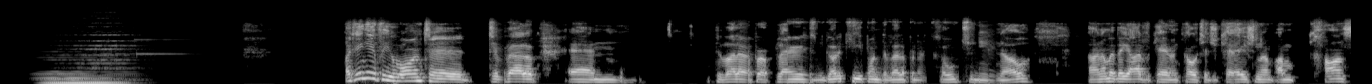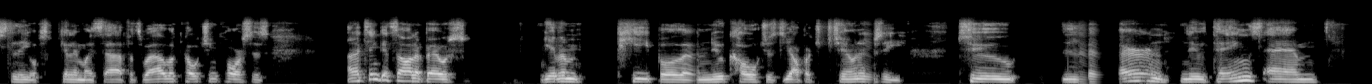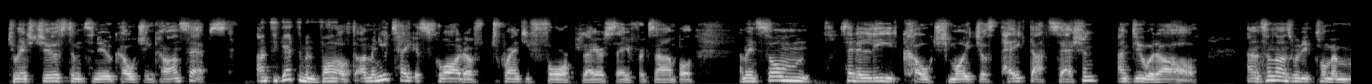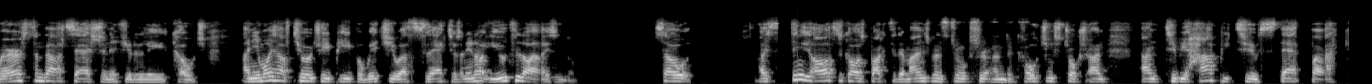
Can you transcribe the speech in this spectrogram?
I think if we want to develop um, develop our players, we got to keep on developing our coaching, you know. And I'm a big advocate in coach education. I'm, I'm constantly upskilling myself as well with coaching courses. And I think it's all about giving people and new coaches the opportunity to learn new things, um, to introduce them to new coaching concepts and to get them involved. I mean, you take a squad of 24 players, say, for example. I mean, some, say, the lead coach might just take that session and do it all. And sometimes we become immersed in that session if you're the lead coach. And you might have two or three people with you as selectors and you're not utilizing them. So I think it also goes back to the management structure and the coaching structure and, and to be happy to step back.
